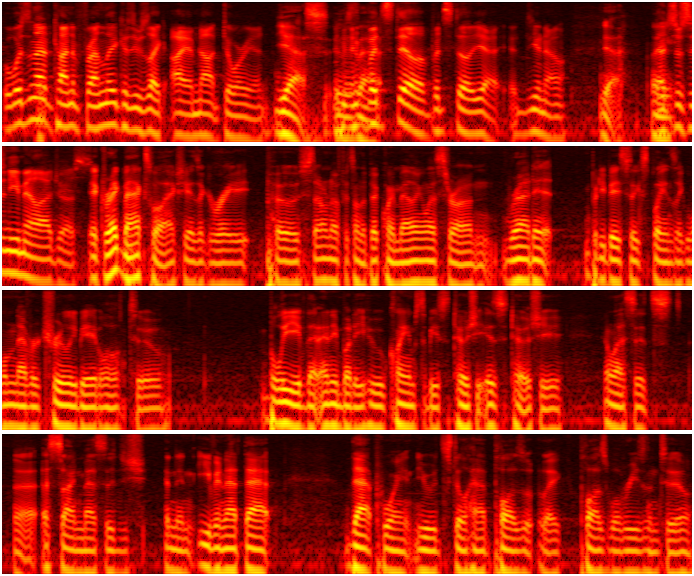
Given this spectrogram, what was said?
But wasn't that kind of friendly? Because he was like, "I am not Dorian." Yes, it was that. but still, but still, yeah, you know, yeah, that's just an email address. Yeah, Greg Maxwell actually has a great post. I don't know if it's on the Bitcoin mailing list or on Reddit, but he basically explains like we'll never truly be able to believe that anybody who claims to be Satoshi is Satoshi unless it's uh, a signed message, and then even at that that point, you would still have plausible like plausible reason to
